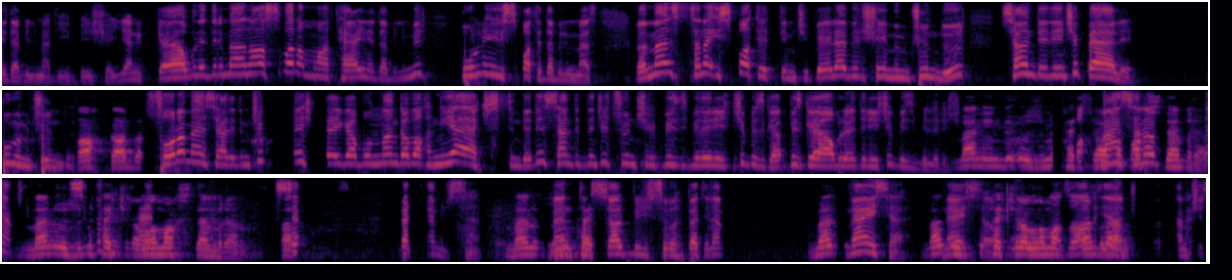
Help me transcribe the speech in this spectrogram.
edə bilmədiyi bir şey. Yəni qəbul edir mənası var, amma təyin edə bilmir. Bunu isbat edə bilməz. Və mən sənə isbat etdim ki, belə bir şey mümkündür. Sən dedin ki, bəli. Bu mümkündür. Bax qardaş, Sonra mən sənə dedim ki, 5 dəqiqə bundan qabaq niyə əksin dedin? Sən dedin ki, çünki biz bilirik ki, biz biz qəbul edirik ki, biz bilirik. mən indi özümü Bax, təkrarlamaq sənə- istəmirəm. Mən özümü təkrarlamaq istəmirəm. Mən, Sən bətləmirsən. mən özümü tək bir söhbət elə. Mən Nəysə, Mən nəysə. təkrarlamaq istəmirəm. Yəni ki,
